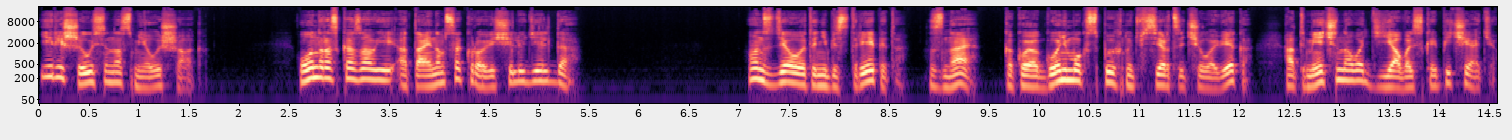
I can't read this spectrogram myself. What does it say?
и решился на смелый шаг. Он рассказал ей о тайном сокровище людей льда. Он сделал это не без трепета, зная, какой огонь мог вспыхнуть в сердце человека, отмеченного дьявольской печатью.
